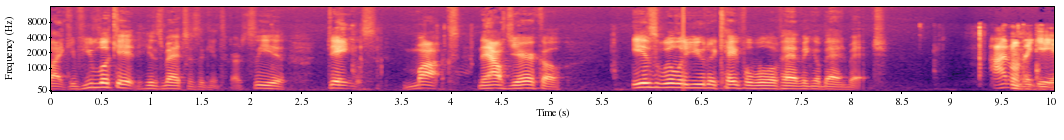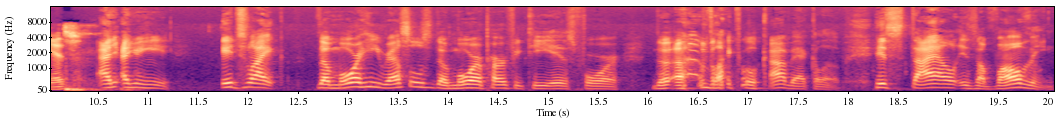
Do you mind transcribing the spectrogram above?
Like if you look at his matches against Garcia, Danielson, Mox, now Jericho, is Wheeler Yuta capable of having a bad match? I don't think he is. I, I mean, it's like the more he wrestles, the more perfect he is for the uh, Blackpool Combat Club. His style is evolving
